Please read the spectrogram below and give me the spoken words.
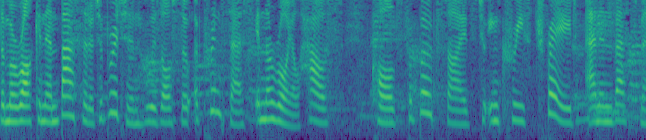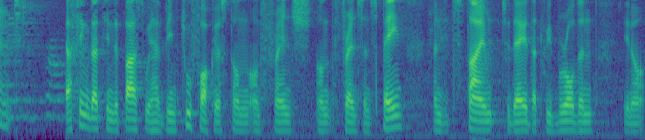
The Moroccan ambassador to Britain, who is also a princess in the royal house, called for both sides to increase trade and investment. I think that in the past we have been too focused on, on French, on France and Spain, and it's time today that we broaden, you know,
